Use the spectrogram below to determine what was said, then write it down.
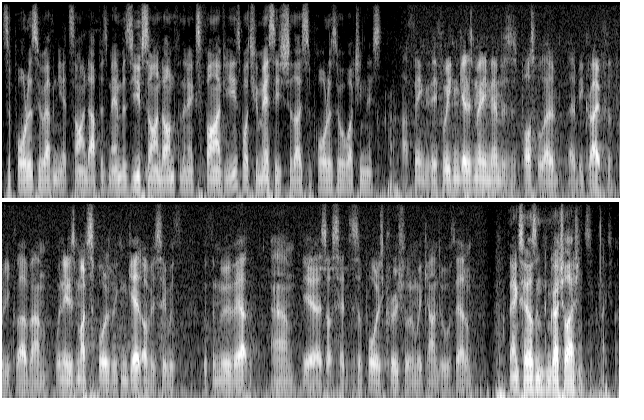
supporters who haven't yet signed up as members, you've signed on for the next five years. What's your message to those supporters who are watching this? I think if we can get as many members as possible, that'd, that'd be great for the footy club. Um, we need as much support as we can get, obviously, with, with the move out. Um, yeah, as I said, the support is crucial and we can't do it without them. Thanks, Hurls, and congratulations. Thanks, mate.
